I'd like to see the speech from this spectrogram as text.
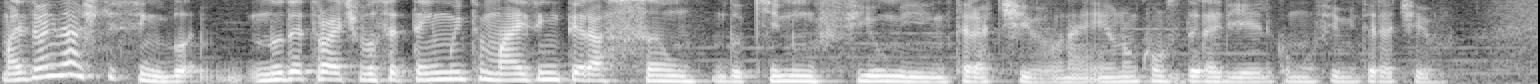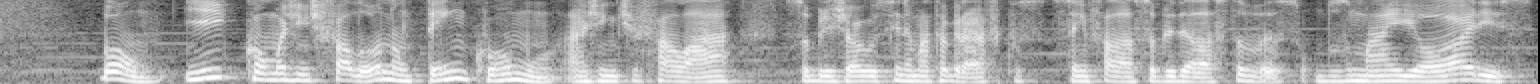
Mas eu ainda acho que sim. No Detroit você tem muito mais interação do que num filme interativo, né? Eu não consideraria ele como um filme interativo. Bom, e como a gente falou, não tem como a gente falar sobre jogos cinematográficos sem falar sobre The Last of Us. Um dos maiores,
